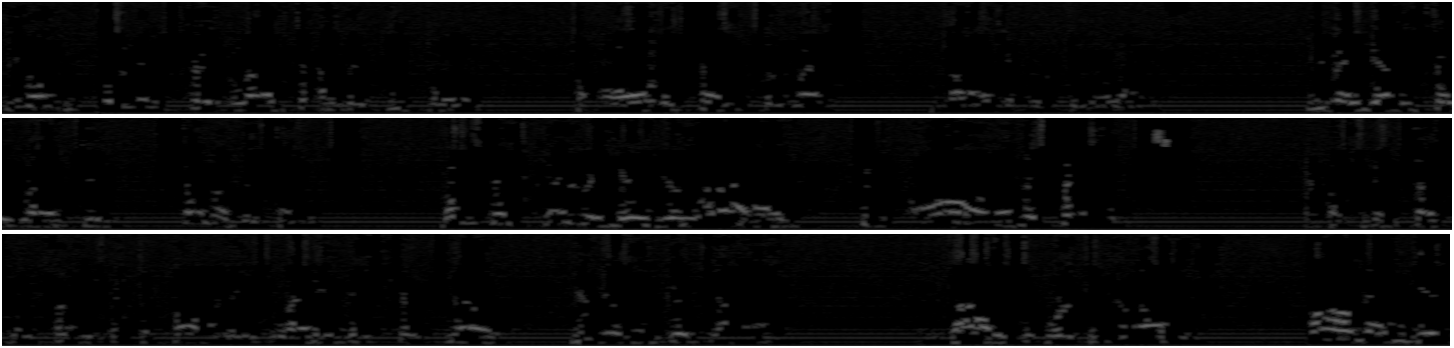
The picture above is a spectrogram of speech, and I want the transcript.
you don't demonstrate love to other people to all the saints unless God is in your life. You may demonstrate love to some of the saints. Says here, your love to all of the such an encouragement to Paul. He's letting this church know you're doing a good job. God is at work in your life. Paul then gives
